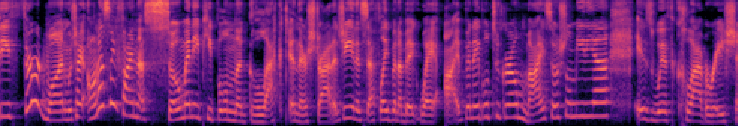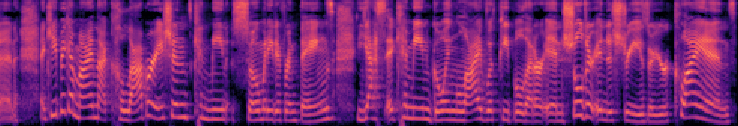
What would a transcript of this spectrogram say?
The third one, which I honestly find that so many people neglect in their strategy, and it's definitely been a big way I've been able to grow my social media, is with collaboration. And keeping in mind that collaborations can mean so many different things. Yes, it can mean going live with people that are in shoulder industries or your clients.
